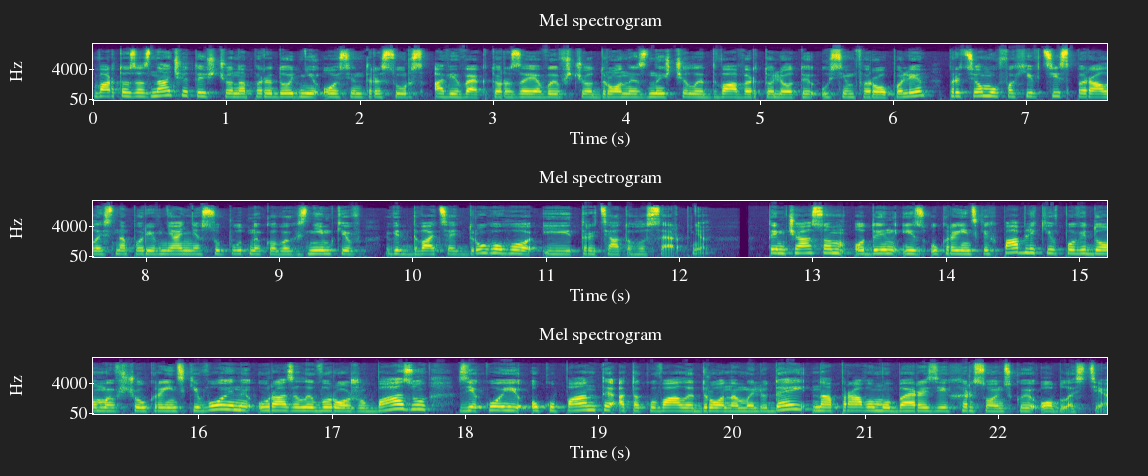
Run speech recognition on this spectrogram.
Варто зазначити, що напередодні Осінтресурс Авівектор заявив, що дрони знищили два вертольоти у Сімферополі. При цьому фахівці спирались на порівняння супутникових знімків від 22 і 30 серпня. Тим часом один із українських пабліків повідомив, що українські воїни уразили ворожу базу, з якої окупанти атакували дронами людей на правому березі Херсонської області.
